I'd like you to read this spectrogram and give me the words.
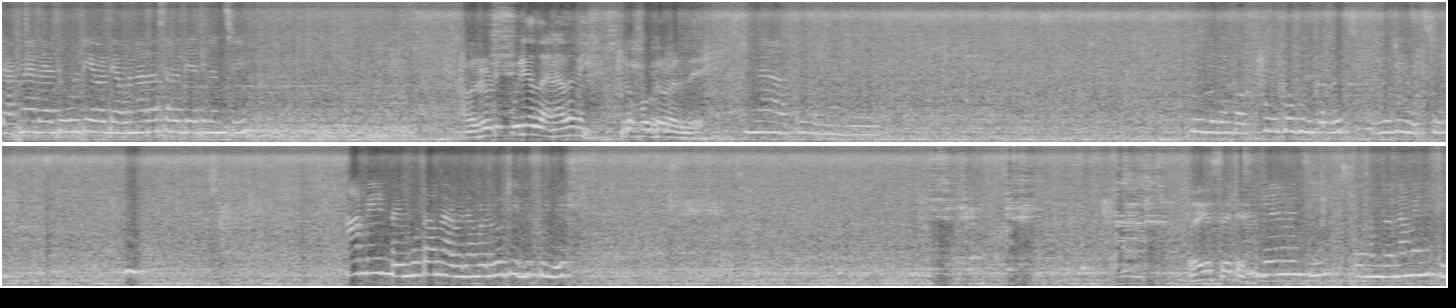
ঢাকনাটা একটু উল্টে উল্টে আবার নাড়াচাড়া দিয়ে দিবেনছি আবার রুটি পুড়ে যায় না জানি গল্প করবার যে। দেখো ফুলকো ফুলকো রুটি হচ্ছে। আমি মোটা না হবে না আমার রুটি ফুলে। হয়ে গেছে এটা? প্রথমটা নামে নিছি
